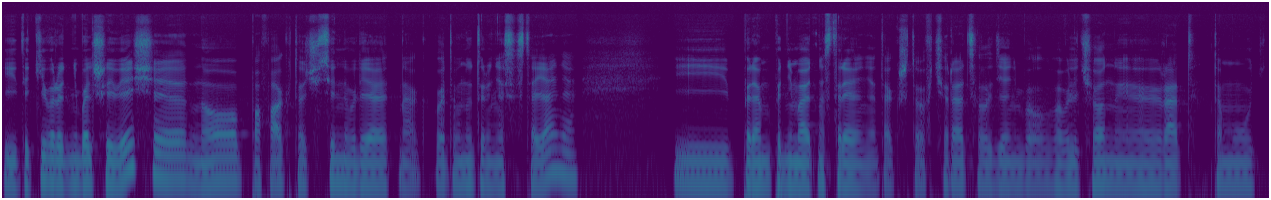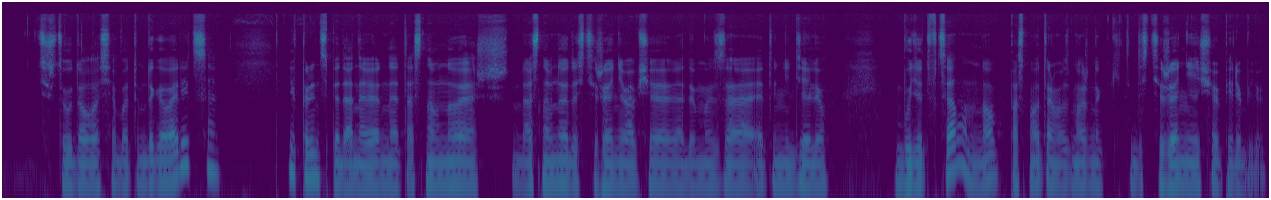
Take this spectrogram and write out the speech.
И такие вроде небольшие вещи, но по факту очень сильно влияют на какое-то внутреннее состояние и прям поднимают настроение. Так что вчера целый день был вовлечен и рад тому, что удалось об этом договориться. И, в принципе, да, наверное, это основное, основное достижение вообще, я думаю, за эту неделю будет в целом, но посмотрим, возможно, какие-то достижения еще перебьют.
